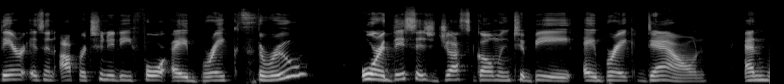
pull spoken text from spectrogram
there is an opportunity for a breakthrough, or this is just going to be a breakdown, and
